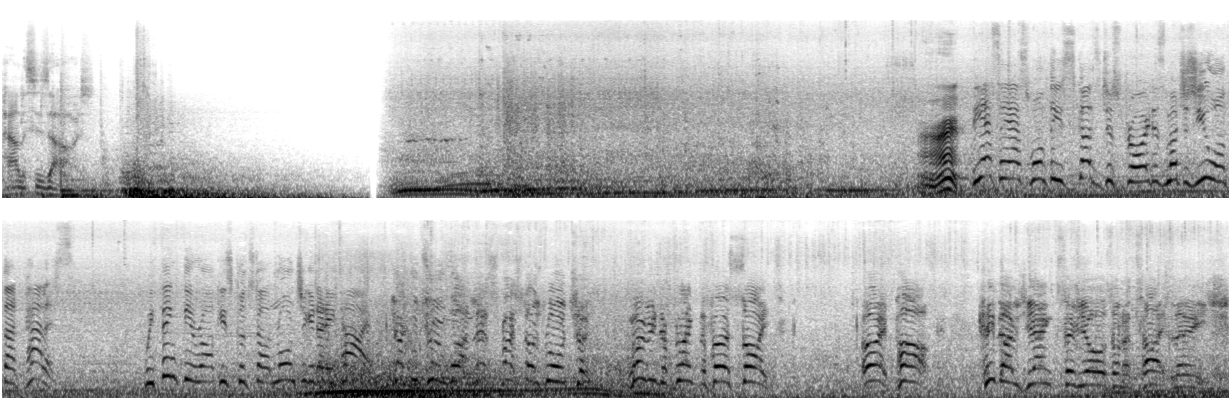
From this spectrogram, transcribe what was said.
Palace is ours. Alright. The SAS want these scuds destroyed as much as you want that palace. We think the Iraqis could start launching at any time. Jackal 2-1, let's smash those launchers! Moving to flank the first site! Alright, Park, keep those Yanks of yours on a tight leash.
